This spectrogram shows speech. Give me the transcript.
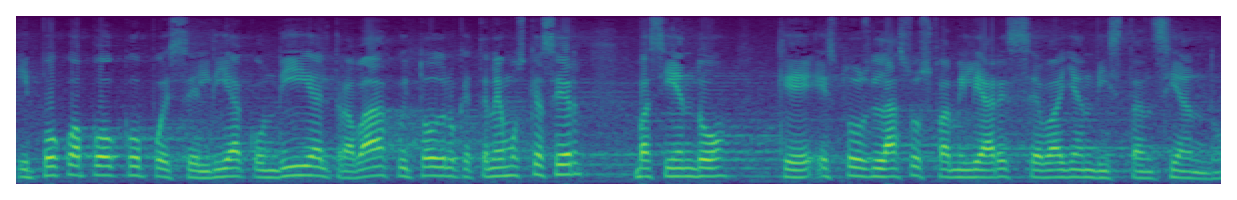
y poco a poco, pues el día con día, el trabajo y todo lo que tenemos que hacer va haciendo que estos lazos familiares se vayan distanciando.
